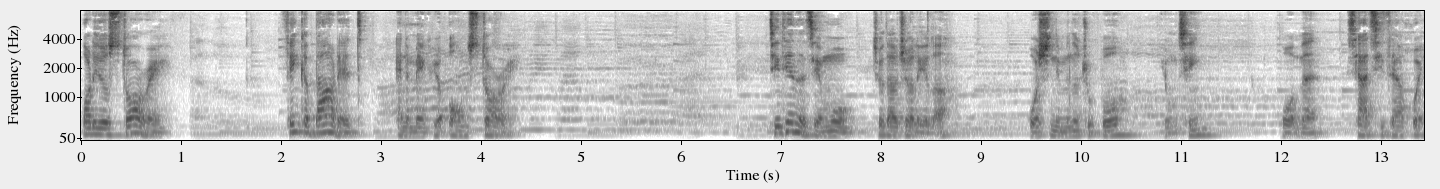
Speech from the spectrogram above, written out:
What is your story? Think about it and make your own story. 今天的节目就到这里了，我是你们的主播永清，我们下期再会。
